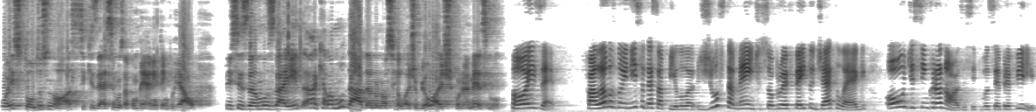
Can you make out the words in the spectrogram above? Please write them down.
Pois todos nós, se quiséssemos acompanhar em tempo real, precisamos aí dar aquela mudada no nosso relógio biológico, não é mesmo? Pois é. Falamos no início dessa pílula justamente sobre o efeito jet lag ou de sincronose, se você preferir,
